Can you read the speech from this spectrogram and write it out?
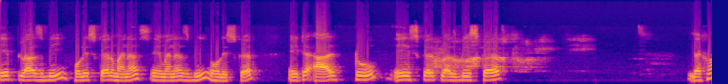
A plus B whole square minus A minus B whole square এইটা আর two A square plus B square দেখো,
